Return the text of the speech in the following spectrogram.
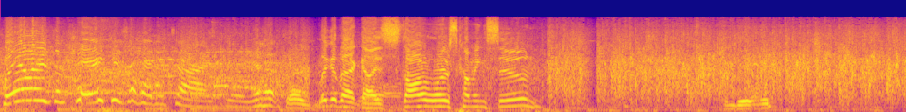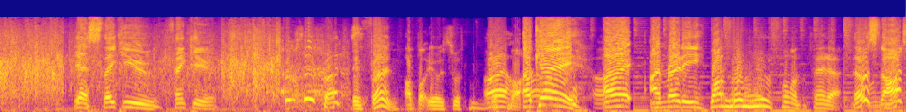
Spoilers of characters ahead of time for ya. Look at that, guys. Star Wars coming soon. Indeed. Yes, thank you. Thank you. In front. I thought it was with Alright, Mark. Okay. All right. I'm ready. One more uniform, better. No, it's not.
